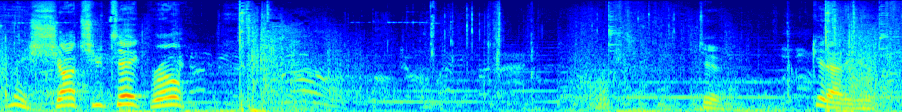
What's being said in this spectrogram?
How many shots you take, bro? Dude, get out of here.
